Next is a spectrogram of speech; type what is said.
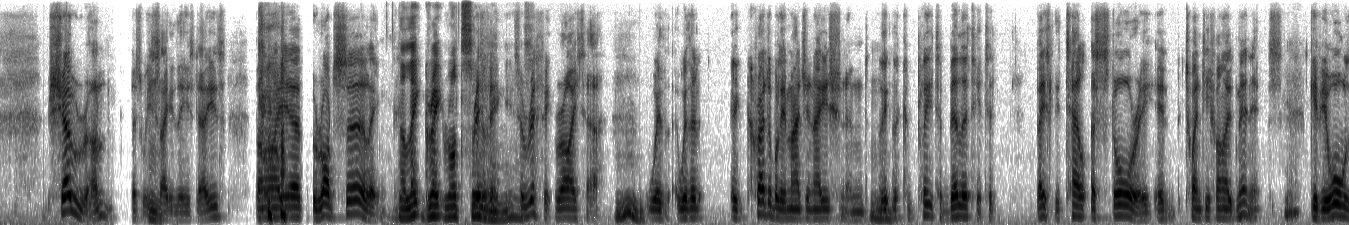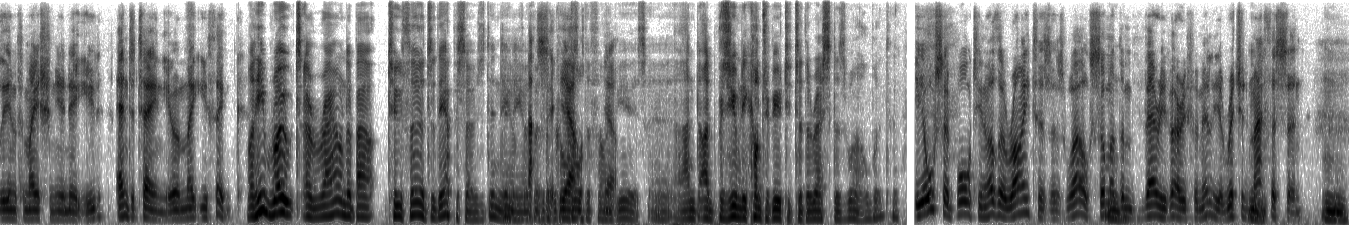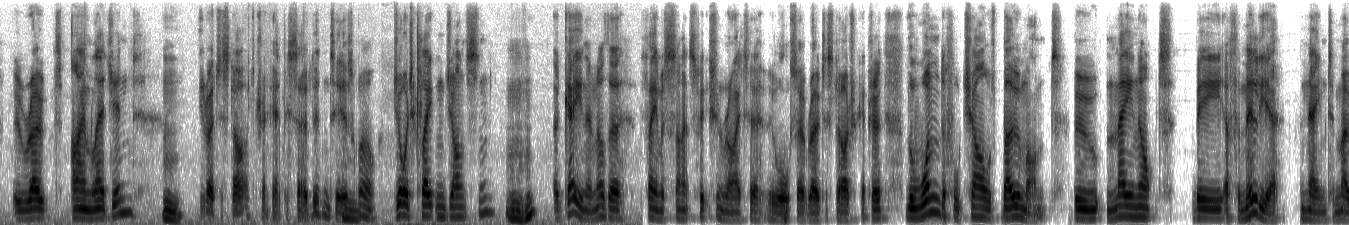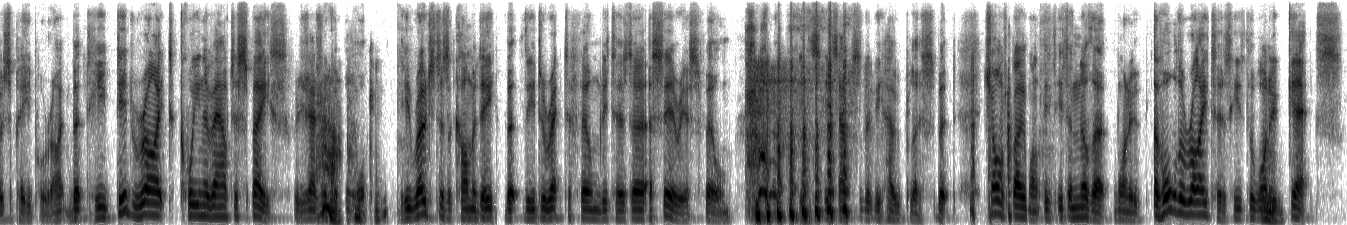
show run, as we say these days, by uh, Rod Serling. The late great Rod terrific, Serling. yes. terrific writer Mm. with with an incredible imagination and the, the complete ability to basically tell a story in 25 minutes, give you all the information you need, entertain you, and make you think. Well, he wrote around about two thirds of the episodes, didn't he, Didn't he? over the course yeah. of the five Yeah. years? Uh, and, and presumably contributed to the rest as well. But uh, He also brought in other writers as well, some Hmm. of them very, very familiar. Richard Matheson, mm, who wrote I'm Legend. Hmm. He wrote a Star Trek episode, didn't he, as well? George Clayton Johnson, hmm again, another famous science fiction writer who also wrote a Star Trek episode, the wonderful Charles Beaumont, who may not be a familiar name to most people, right? But he did write Queen of Outer Space for Zsa Ah, Gabor. okay. He wrote it as a comedy, but the director filmed it as a, a serious film. it's, it's absolutely hopeless. But Charles Beaumont is, is another one who, of all the writers, he's the one who gets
